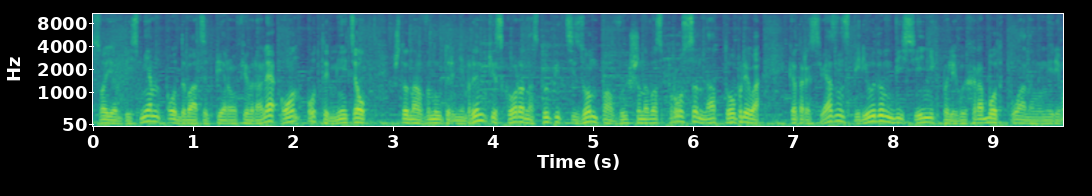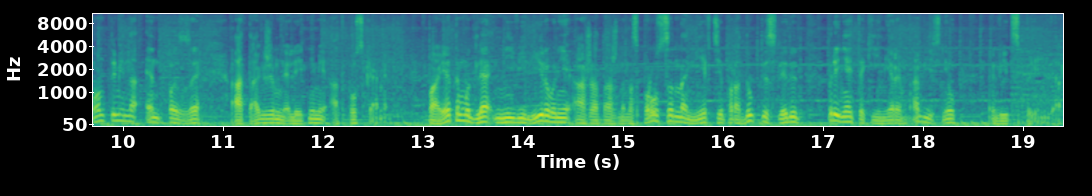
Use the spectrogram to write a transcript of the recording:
В своем письме от 21 февраля он отметил, что на внутреннем рынке скоро наступит сезон повышенного спроса на топливо, который связан с периодом весенних полевых работ, плановыми ремонтами на НПЗ, а также летними отпусками. Поэтому для нивелирования ажиотажного спроса на нефтепродукты следует принять такие меры, объяснил вице-премьер.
